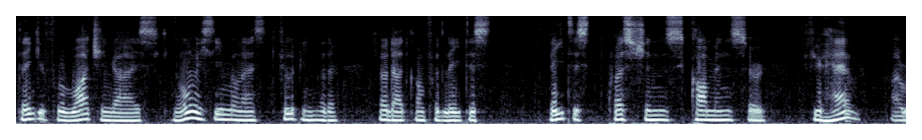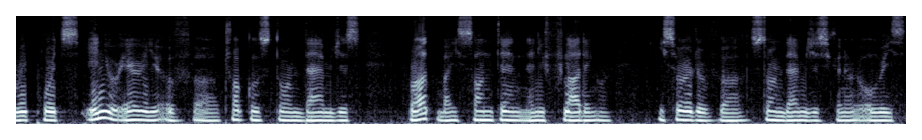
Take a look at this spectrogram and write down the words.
Thank you for watching, guys. You can always email us at philippineweather.com for the latest latest questions, comments, or if you have uh, reports in your area of uh, tropical storm damages brought by Son-Tinh, any flooding or any sort of uh, storm damages, you can always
